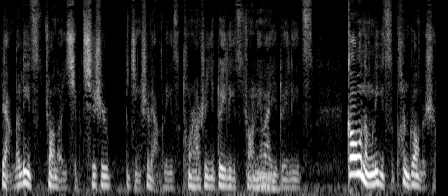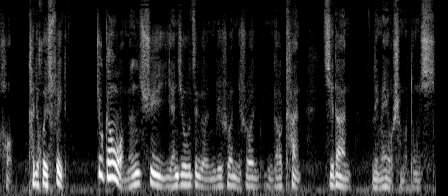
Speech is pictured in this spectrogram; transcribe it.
两个粒子撞到一起，其实不仅是两个粒子，通常是一堆粒子撞另外一堆粒子。高能粒子碰撞的时候，它就会碎掉，就跟我们去研究这个，你比如说，你说你要看鸡蛋里面有什么东西，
